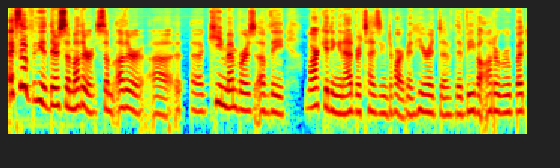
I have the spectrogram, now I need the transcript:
except for the, there's some other some other uh, uh, key members of the marketing and advertising department here at the, the Viva Auto Group. But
